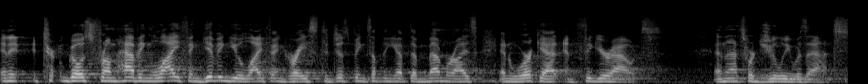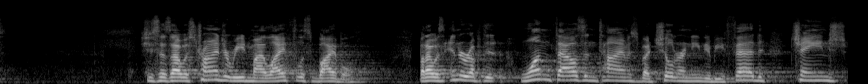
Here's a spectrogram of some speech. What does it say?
And it, goes from having life and giving you life and grace to just being something you have to memorize and work at and figure out. And that's where Julie was at. She says, I was trying to read my lifeless Bible but I was interrupted 1,000 times by children needing to be fed, changed,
